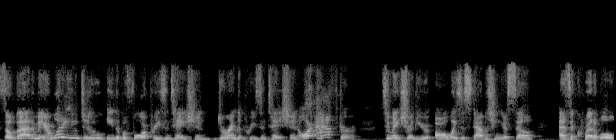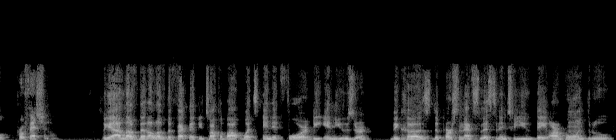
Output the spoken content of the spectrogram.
so, Vladimir, what do you do either before presentation, during the presentation, or after to make sure that you're always establishing yourself as a credible professional? So, yeah, I love that. I love the fact that you talk about what's in it for the end user because the person that's listening to you, they are going through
